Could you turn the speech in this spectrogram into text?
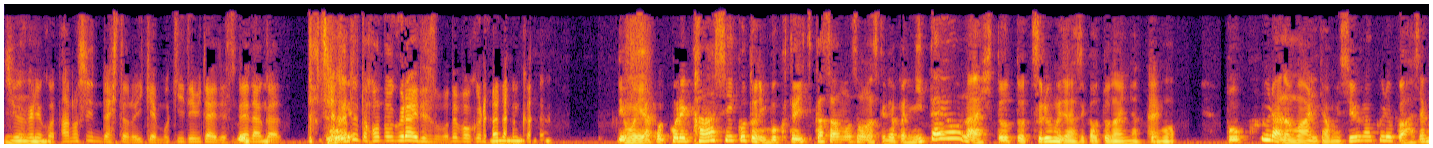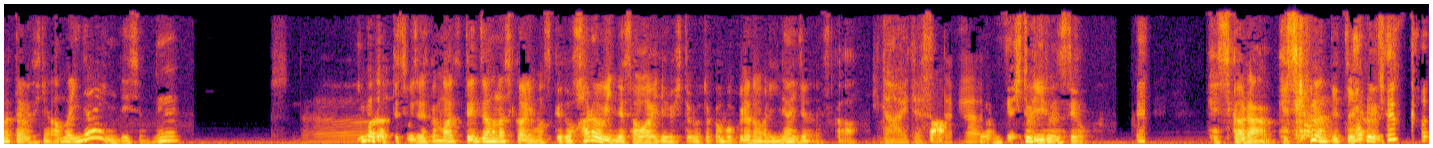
修学旅行楽しんだ人の意見も聞いてみたいですね。なんか、どちらかというとほんのぐらいですもんね、僕らなんか。でもやっぱこれ悲しいことに僕と五日さんもそうなんですけど、やっぱ似たような人とつるむじゃないですか、大人になっても。僕らの周り多分修学旅行始まった時にあんまいないんですよね。今だってそうじゃないですか。まあ全然話変わりますけど、ハロウィンで騒いでる人とか僕らの周りいないじゃないですか。いないですね。一人いるんですよ。えけしからん。けしからんって言っちゃいけない。ですか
